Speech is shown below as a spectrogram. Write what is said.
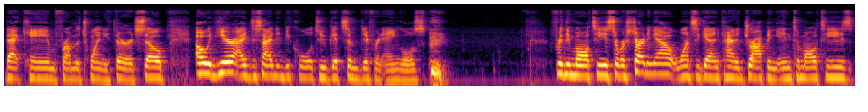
that came from the 23rd. So, oh, and here I decided it'd be cool to get some different angles. for the Maltese. So we're starting out once again, kind of dropping into Maltese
